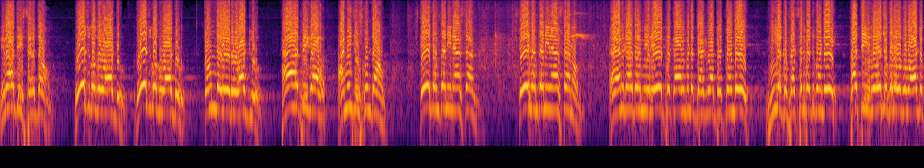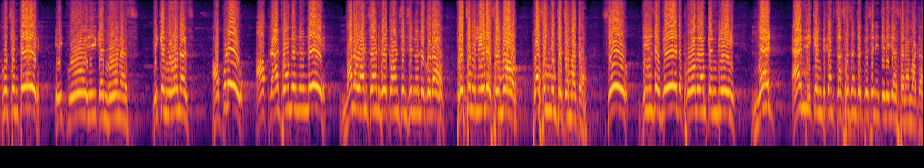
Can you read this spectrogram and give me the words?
నిరాదీక్ష చేద్దాం రోజుకొక వార్డు రోజుకొక వార్డు తొంభై ఏడు వార్డులు. హ్యాపీగా అన్ని చూసుకుంటాం. స్టేజ్ అంతా నేను వేస్తాను. స్టేజ్ అంతా నేను వేస్తాను. వెనకాల మీరు ఏ కావాలనుకుంటే బ్యాక్డ్రాప్ పెట్టుకోండి. మీ యొక్క ఫ్లెక్స్ని పెట్టుకోండి. ప్రతి రోజు కూడా ఒక వార్డు కూర్చుంటే it oh you can owners we can owners అప్పుడు ఆ ప్లాట్ఫామ్ నుండి మన వన్ సెవెంటీ ఫైవ్ కాన్స్టిట్యూన్సీ నుండి కూడా వచ్చిన లీడర్స్ ఏమో ప్రసంగించచ్చు అన్నమాట so this is the way the programme can be led and we can become success అని చెప్పేసి నేను తెలియజేస్తాను అన్నమాట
